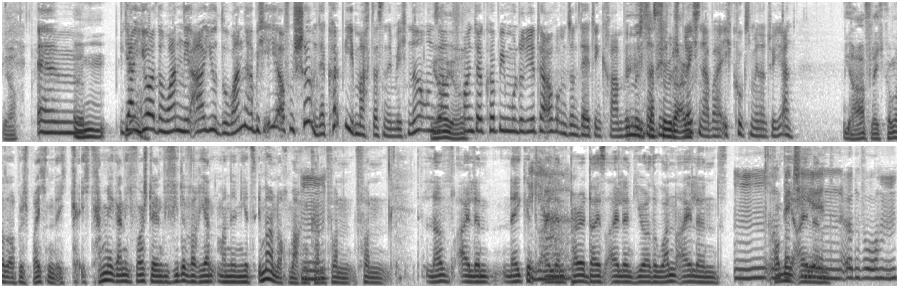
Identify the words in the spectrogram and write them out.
ja. Ähm, Ähm, Ja, You're the One, nee, Are You the One habe ich eh auf dem Schirm. Der Köppi macht das nämlich, ne? Unser Ja, ja. Freund der Köppi moderiert ja auch unseren Dating-Kram. Wir Ich müssen das nicht besprechen, aber ich guck's mir natürlich an. Ja, vielleicht können wir es auch besprechen. Ich, ich kann mir gar nicht vorstellen, wie viele Varianten man denn jetzt immer noch machen Mhm. kann von, von Love Island, Naked Ja. Island, Paradise Island, You're the One Island, Mm, Becky Island. in irgendwo. Hm.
